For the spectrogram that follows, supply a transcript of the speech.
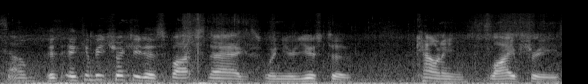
So It, it can be tricky to spot snags when you're used to counting live trees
